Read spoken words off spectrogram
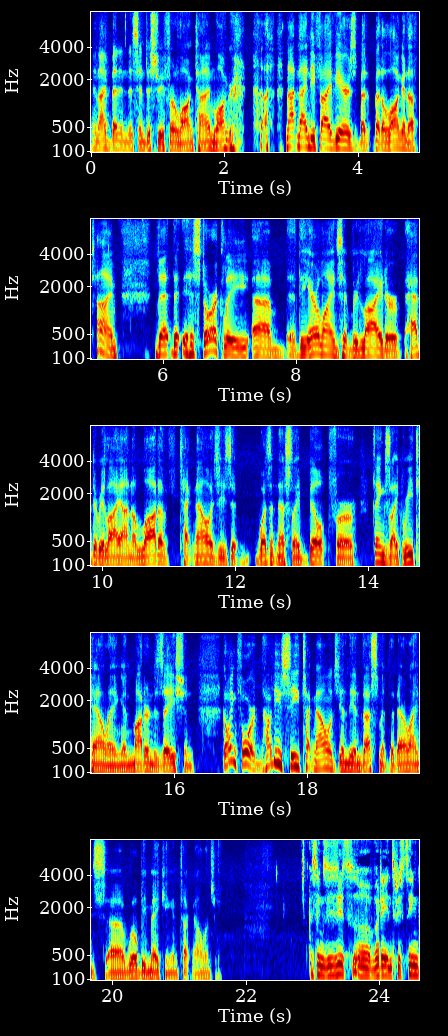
and I've been in this industry for a long time, longer, not 95 years, but but a long enough time. That, that historically um, the airlines have relied or had to rely on a lot of technologies that wasn't necessarily built for things like retailing and modernization going forward, how do you see technology and the investment that airlines uh, will be making in technology? I think this is uh, very interesting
